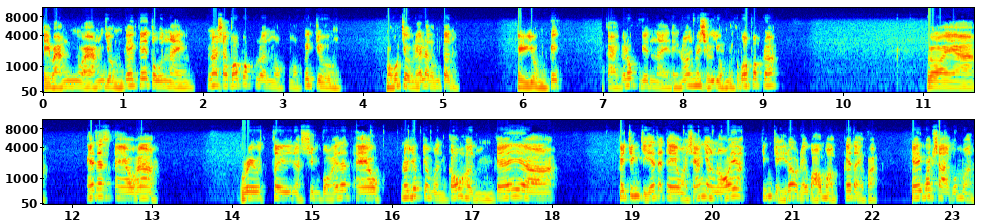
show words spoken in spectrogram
thì bạn bạn dùng cái cái tool này nó sẽ pop up lên một một cái trường một cái trường để là thông tin. Thì dùng cái cài cái login này thì nó mới sử dụng được cái pop up đó. Rồi à, SSL ha. Realty là symbol SSL nó giúp cho mình cấu hình cái à, cái chứng chỉ SSL mà sáng nhân nói á, chứng chỉ đó để bảo mật cái tài khoản cái website của mình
